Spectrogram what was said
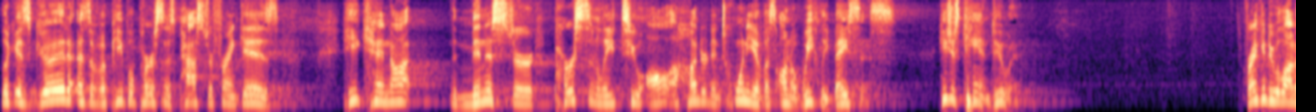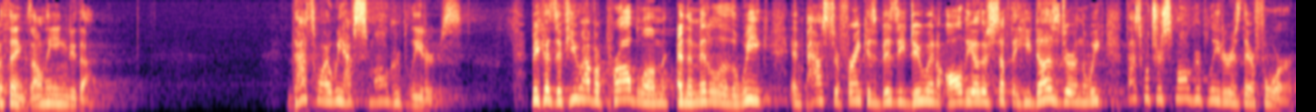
Look, as good as of a people person as Pastor Frank is, he cannot minister personally to all 120 of us on a weekly basis. He just can't do it. Frank can do a lot of things. I don't think he can do that. That's why we have small group leaders. Because if you have a problem in the middle of the week and Pastor Frank is busy doing all the other stuff that he does during the week, that's what your small group leader is there for.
